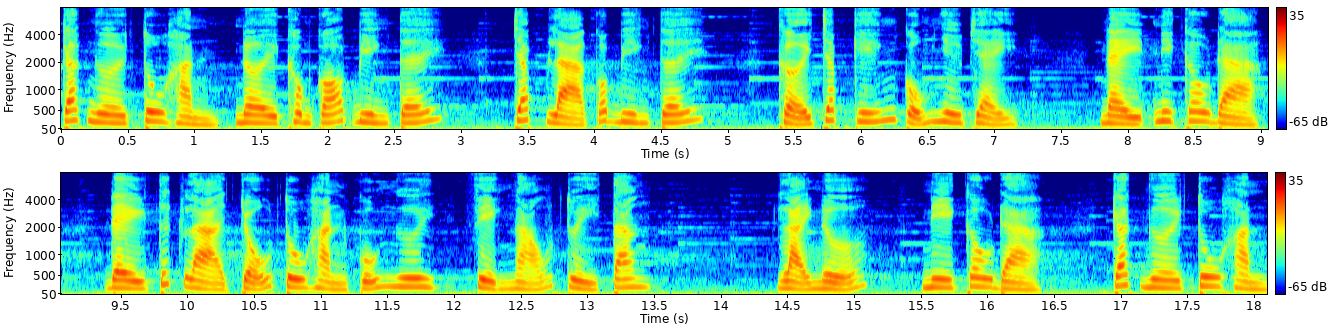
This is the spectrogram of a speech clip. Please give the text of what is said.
các ngươi tu hành nơi không có biên tế, chấp là có biên tế, khởi chấp kiến cũng như vậy. Này Ni Câu Đà, đây tức là chỗ tu hành của ngươi, phiền não tùy tăng. Lại nữa, Ni Câu Đà, các ngươi tu hành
